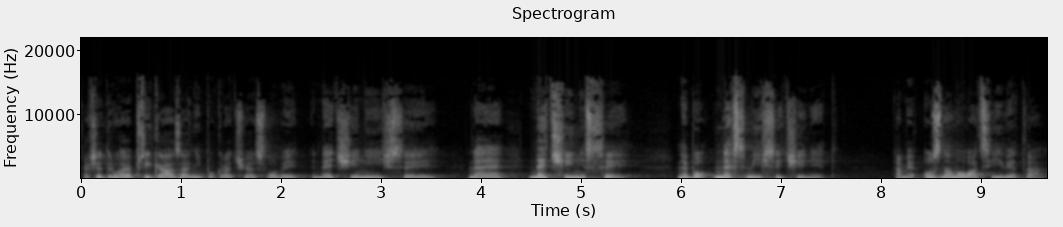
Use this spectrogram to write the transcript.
Takže druhé přikázání pokračuje slovy nečiníš si, ne nečiň si, nebo nesmíš si činit. Tam je oznamovací věta.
